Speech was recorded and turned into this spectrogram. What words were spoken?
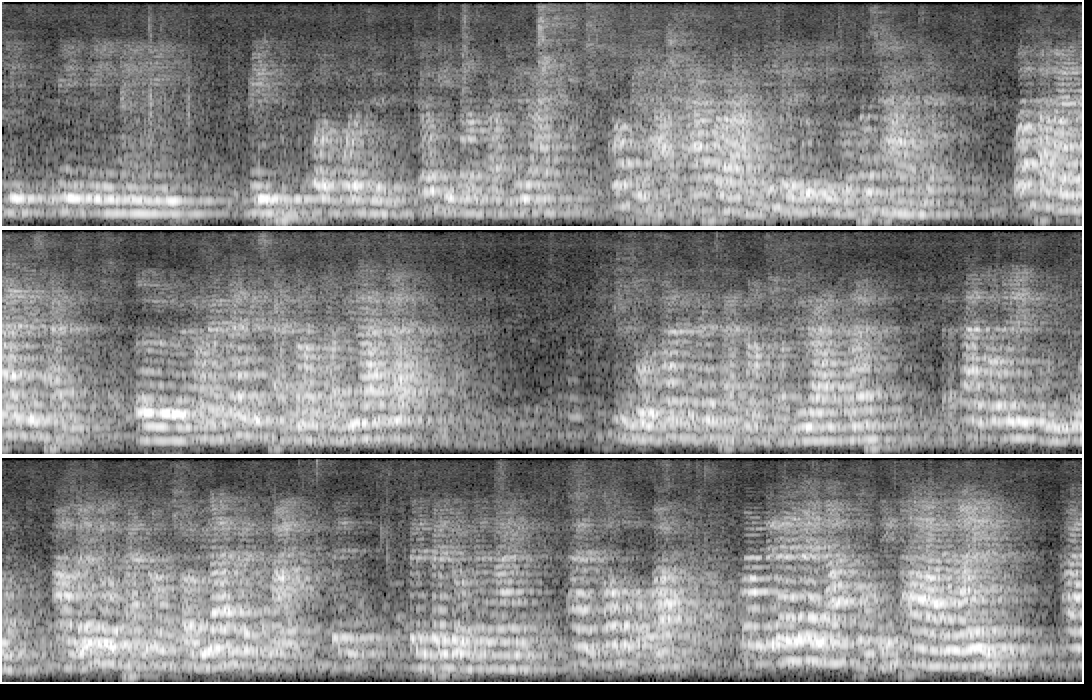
มีมีมีมีมีคนคนหนึ่งก็มีมังสวิรัติก็ไปถามพระกรางที่เป็นลูกศิษย์หลวงพ่อชาเนี่ย ว่าทำไมท่านได้ฉันเอ่อทำไมท่านได้ฉันมังสวิรัตอะที่ตัวท่านท่านฉันมังสวิรัตนะแต่ท่านก็ไม่ได้คุยอวดอ้าวแล้วโยนฉันมังสวิรัตไปทำไมเป็นเป็นประโยชน์ยังไง ท่านเขาก็บอกว่ามันจะได้ได้รับผลนิพพานไงท่าน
